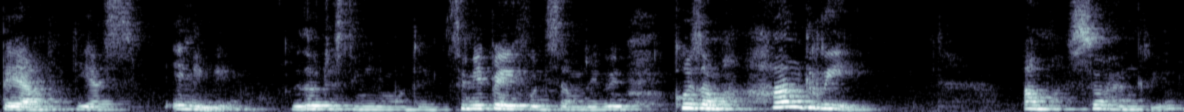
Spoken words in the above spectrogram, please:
there. Yes. Anyway, without wasting any more time, sinipe food some review because I'm hungry. I'm so hungry.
